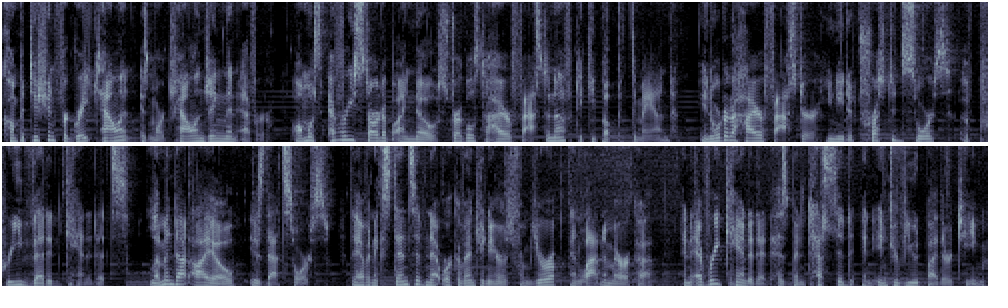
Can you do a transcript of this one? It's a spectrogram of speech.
Competition for great talent is more challenging than ever. Almost every startup I know struggles to hire fast enough to keep up with demand. In order to hire faster, you need a trusted source of pre vetted candidates. Lemon.io is that source. They have an extensive network of engineers from Europe and Latin America, and every candidate has been tested and interviewed by their team.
